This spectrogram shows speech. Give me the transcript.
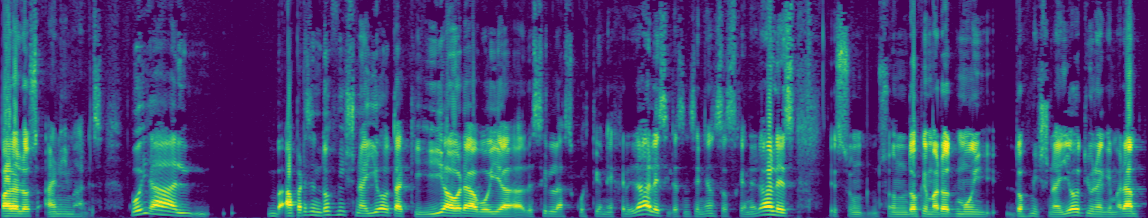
para los animales. Voy a aparecen dos Mishnayot aquí y ahora voy a decir las cuestiones generales y las enseñanzas generales. Es son dos Gemarot muy, dos Mishnayot y una Gemara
